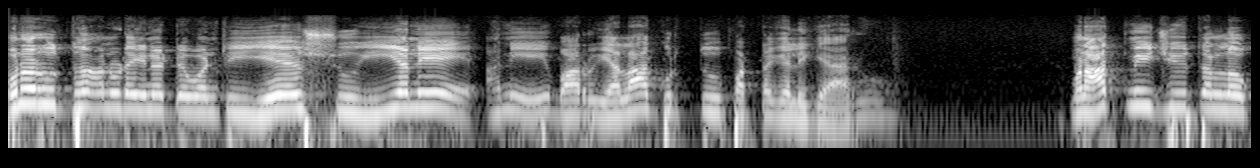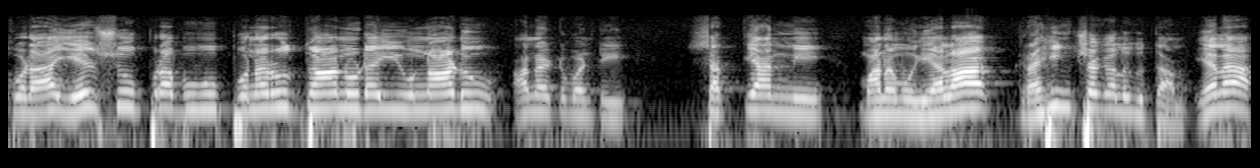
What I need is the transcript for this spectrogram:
పునరుద్ధానుడైనటువంటి యేసు ఈయనే అని వారు ఎలా గుర్తు పట్టగలిగారు? మన ఆత్మీయ జీవితంలో కూడా యేసు ప్రభువు పునరుద్ధానుడై ఉన్నాడు అన్నటువంటి సత్యాన్ని మనము ఎలా గ్రహించగలుగుతాం? ఎలా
